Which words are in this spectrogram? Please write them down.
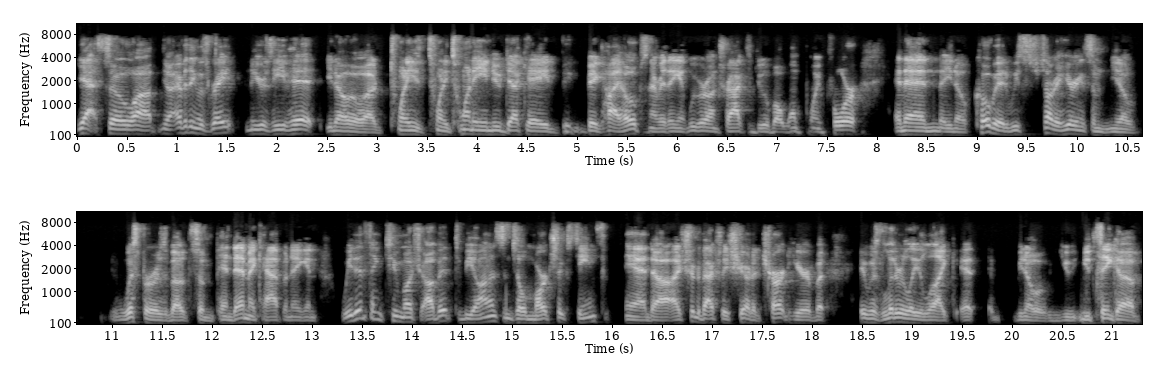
Yeah. So uh, you know everything was great. New Year's Eve hit. You know, uh, 20, 2020, new decade, big big high hopes and everything, and we were on track to do about 1.4. And then you know, COVID, we started hearing some you know whispers about some pandemic happening, and we didn't think too much of it, to be honest, until March 16th. And uh, I should have actually shared a chart here, but it was literally like, it, you know, you you'd think a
